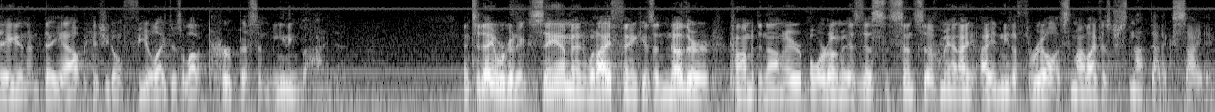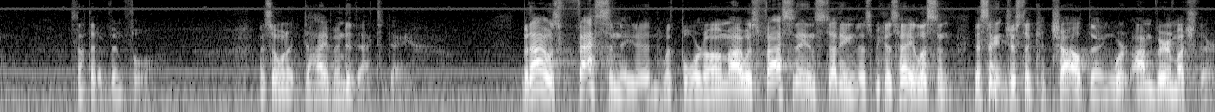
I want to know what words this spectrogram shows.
day in and day out because you don't feel like there's a lot of purpose and meaning behind it. And today we're going to examine what I think is another common denominator of boredom is this sense of, man, I, I need a thrill. It's, my life is just not that exciting. It's not that eventful. And so I want to dive into that today. But I was fascinated with boredom. I was fascinated in studying this because, hey, listen, this ain't just a child thing. We're, I'm very much there.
